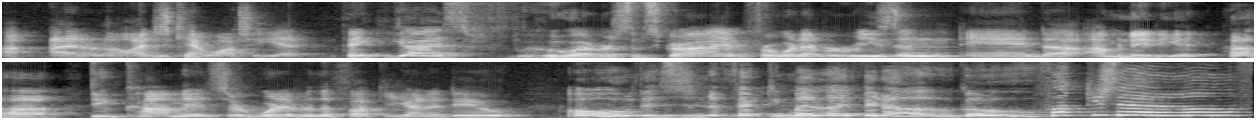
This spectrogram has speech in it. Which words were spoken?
I, I, don't know. I just can't watch it yet. Thank you guys, whoever subscribed for whatever reason, and uh, I'm an idiot. Haha. do comments or whatever the fuck you're gonna do. Oh, this isn't affecting my life at all. Go fuck yourself.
